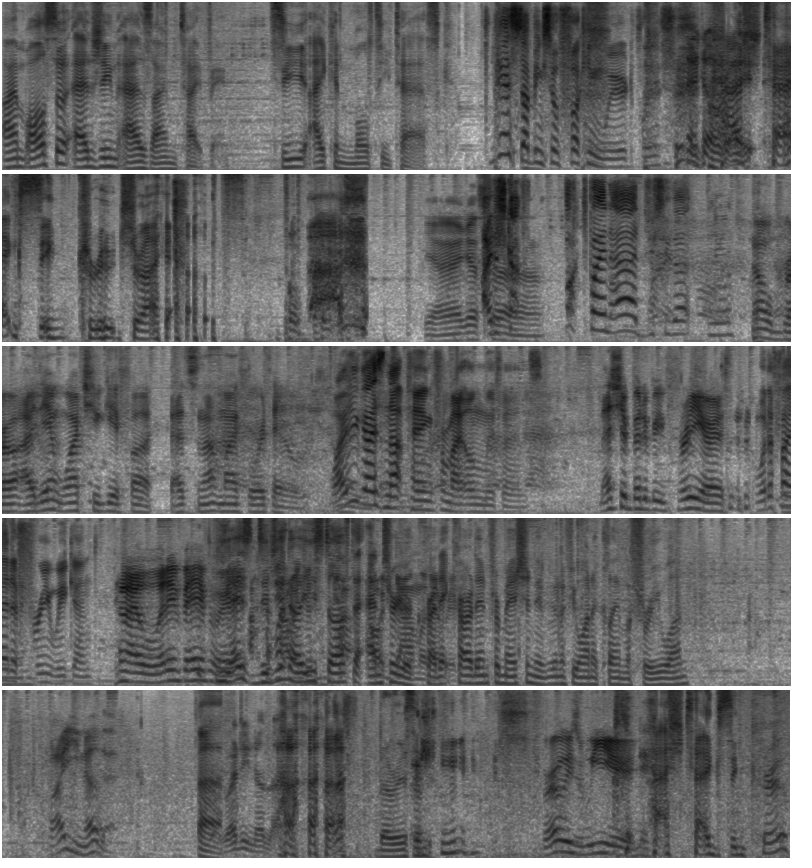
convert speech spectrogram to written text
I'm also edging as I'm typing. See, I can multitask. You guys stop being so fucking weird, please. I know, right? Hashtag Sync Crew tryouts. Yeah, I guess. I just uh, got fucked by an ad. Did you see that? Anyone? No, bro, I didn't watch you get fucked. That's not my forte. Why are you guys not paying for my OnlyFans? That shit better be free or What if I had a free weekend? And I wouldn't pay for You it. guys, did you know you still have to down- I would enter your credit card information even if you want to claim a free one? Why do you know that? Uh, Why do you know that? no reason. Bro is weird. Hashtag sync crew.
